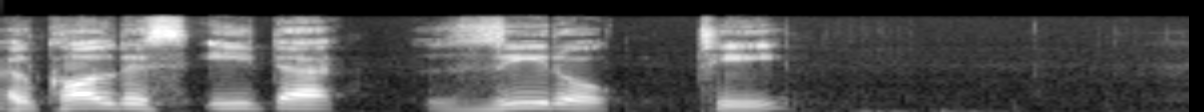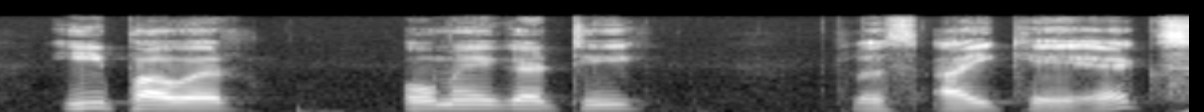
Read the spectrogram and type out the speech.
I will call this eta 0 t e power omega t plus i k x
